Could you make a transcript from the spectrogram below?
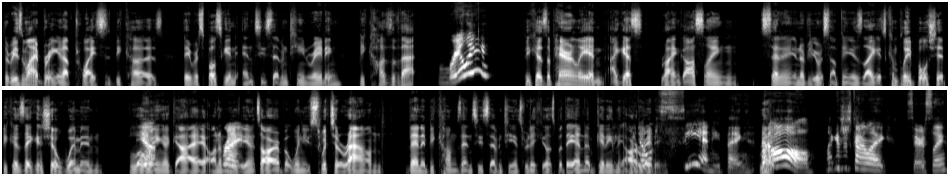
The reason why I bring it up twice is because they were supposed to get an NC-17 rating because of that. Really? Because apparently, and I guess Ryan Gosling said in an interview or something, is like it's complete bullshit because they can show women blowing a guy on a Right. movie and it's R, but when you switch it around, then it becomes NC-17. It's ridiculous, but they end up getting the R you don't rating. see anything Right. at all. Like it's just kind of like seriously.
